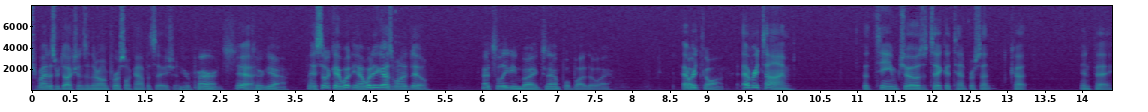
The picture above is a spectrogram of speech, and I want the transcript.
tremendous reductions in their own personal compensation. your parents. Yeah. So, yeah. And they said, okay, what, you know, what do you guys want to do? That's leading by example, by the way. Every, But go on. every time the team chose to take a 10% cut in pay.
